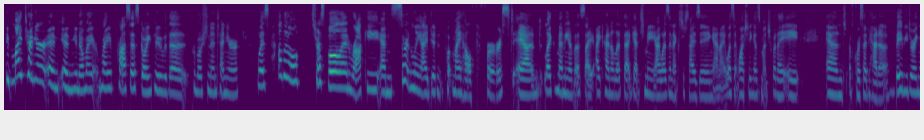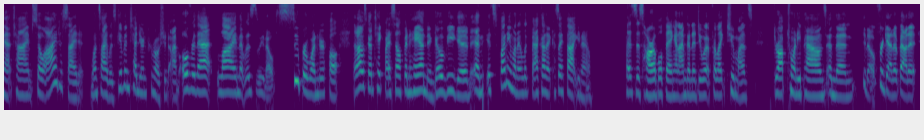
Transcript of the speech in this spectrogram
my tenure and and you know my my process going through the promotion and tenure was a little stressful and rocky and certainly i didn't put my health first. And like many of us i, I kind of let that get to me. I wasn't exercising and i wasn't watching as much what i ate and of course i'd had a baby during that time so i decided once i was given tenure and promotion i'm over that line that was you know super wonderful that i was going to take myself in hand and go vegan and it's funny when i look back on it because i thought you know it's this horrible thing and i'm going to do it for like two months drop 20 pounds and then, you know, forget about it.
